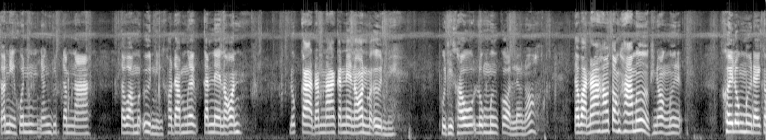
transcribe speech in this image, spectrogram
ตอนนี้คนยังหยุดดำนา แต่ว่ามืออื่นนี่เขาดำกันแน่นอน ลูกกาดำนากันแน่นอนมืออื่นนี่ผู้ที่เขาลงมือก่อนแล้วเนาะแต่ว่าหน้าเฮาต้องหามือพี่น้องมือ เคยลงมือใดก็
